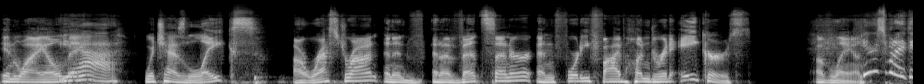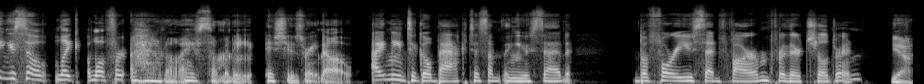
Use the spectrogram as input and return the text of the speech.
in Wyoming, Yeah. which has lakes, a restaurant, an, an event center, and 4,500 acres of land. Here's what I think is so like well for I don't know, I have so many issues right now. I need to go back to something you said before you said farm for their children. Yeah.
